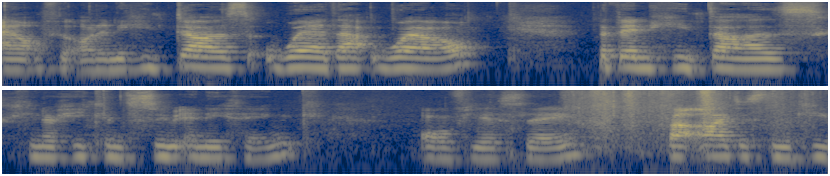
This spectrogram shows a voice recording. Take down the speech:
outfit on and he does wear that well. But then he does, you know, he can suit anything obviously. But I just think he,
